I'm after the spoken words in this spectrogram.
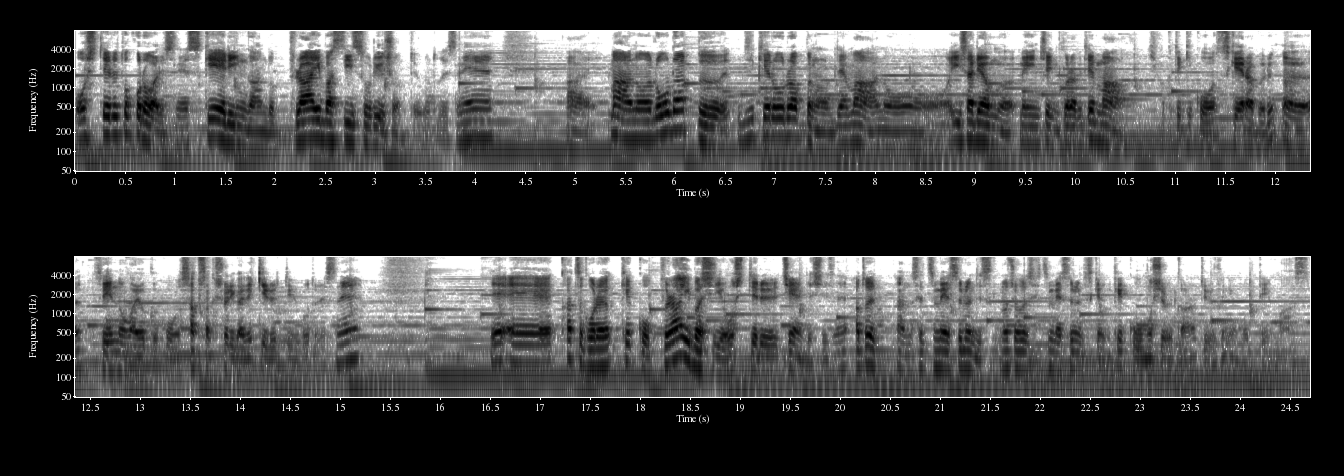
押しているところはですね、スケーリングプライバシーソリューションということですね。はい。まあ、あの、ロールアップ、ZK ロールアップなので、まあ、あの、イーサリアムメインチェーンに比べて、まあ、比較的、こう、スケーラブル、性能がよく、こう、サクサク処理ができるということですね。で、えー、かつこれ結構プライバシーをしてるチェーンでしてですね、後であの説明するんです、後ほど説明するんですけど、結構面白いかなというふうに思っています。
